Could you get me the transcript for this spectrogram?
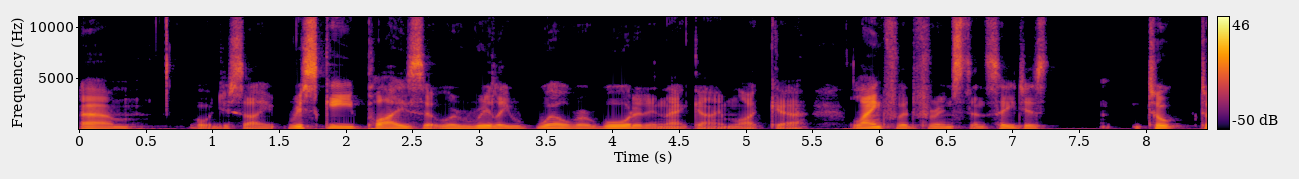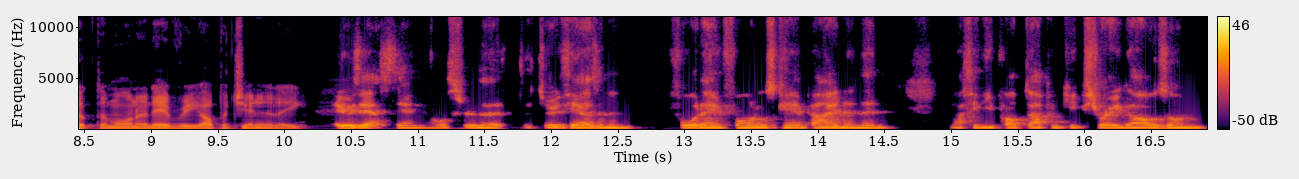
um, what would you say, risky plays that were really well rewarded in that game. Like uh, Langford, for instance, he just took took them on at every opportunity. He was outstanding all through the, the 2014 finals campaign, and then I think he popped up and kicked three goals on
